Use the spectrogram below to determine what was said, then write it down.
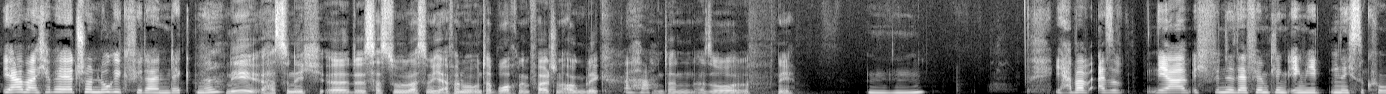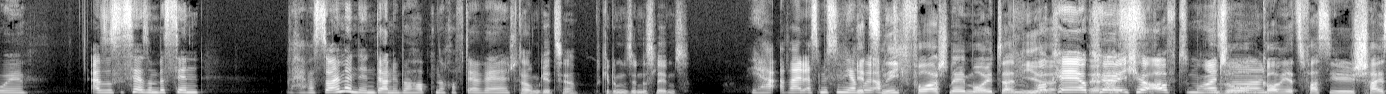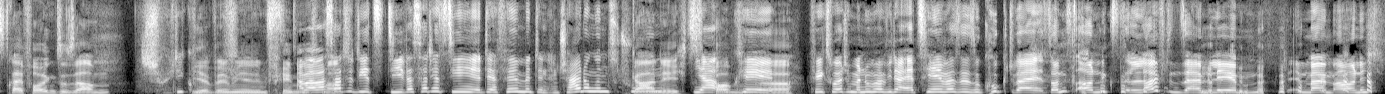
Ja, aber ich habe ja jetzt schon Logikfehler entdeckt, ne? Nee, hast du nicht. Äh, Das hast du, du hast mich einfach nur unterbrochen im falschen Augenblick. Aha. Und dann, also, nee. Mhm. Ja, aber also, ja, ich finde, der Film klingt irgendwie nicht so cool. Also es ist ja so ein bisschen, was soll man denn dann überhaupt noch auf der Welt? Darum geht's ja. Es geht um den Sinn des Lebens. Ja, aber das müssen wir ja wohl jetzt auch. nicht vorschnell meutern hier. Okay, okay, Äh, ich höre auf zu meutern. So, komm, jetzt fass die scheiß drei Folgen zusammen. Entschuldigung. Hier will mir den Film aber was hatte die jetzt die, was hat jetzt die, der Film mit den Entscheidungen zu tun? Gar nichts. Ja, Komm, okay. äh. Felix wollte mal nur mal wieder erzählen, was er so guckt, weil sonst auch nichts läuft in seinem Leben. In meinem auch nicht.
